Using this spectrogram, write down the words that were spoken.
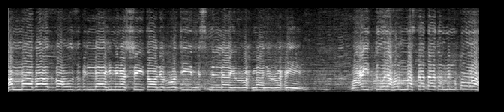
أما بعد فأعوذ بالله من الشيطان الرجيم بسم الله الرحمن الرحيم وعدوا لهم ما استطعتم من قوة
